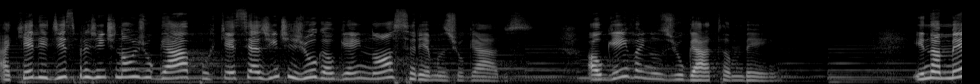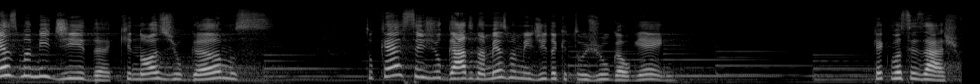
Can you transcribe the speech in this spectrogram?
Aqui ele diz para a gente não julgar, porque se a gente julga alguém, nós seremos julgados. Alguém vai nos julgar também. E na mesma medida que nós julgamos, tu quer ser julgado na mesma medida que tu julga alguém? O que, é que vocês acham?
